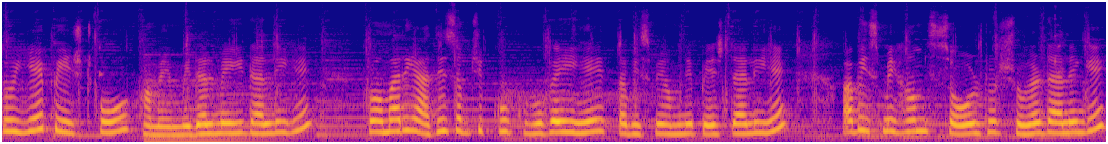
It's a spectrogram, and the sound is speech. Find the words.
तो ये पेस्ट को हमें मिडल में ही डालनी है। तो हमारी आधी सब्ज़ी कुक हो गई है, तब इसमें हमने पेस्ट डाली है। अब इसमें हम सॉल्ट और शुगर डालेंगे,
